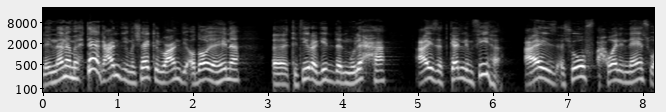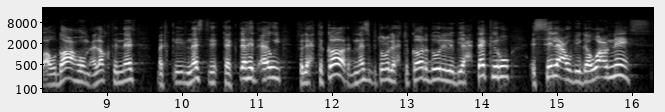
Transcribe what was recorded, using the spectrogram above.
لأن أنا محتاج عندي مشاكل وعندي قضايا هنا آه، كتيرة جدا ملحة عايز أتكلم فيها عايز أشوف أحوال الناس وأوضاعهم علاقة الناس. الناس تجتهد قوي في الاحتكار. الناس بتوع الاحتكار دول اللي بيحتكروا السلع وبيجوعوا الناس.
